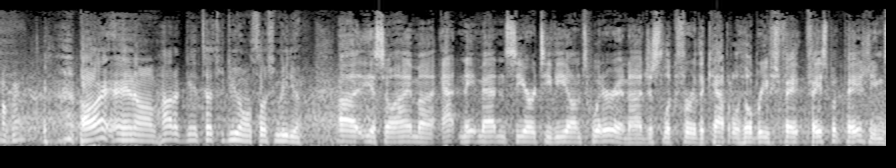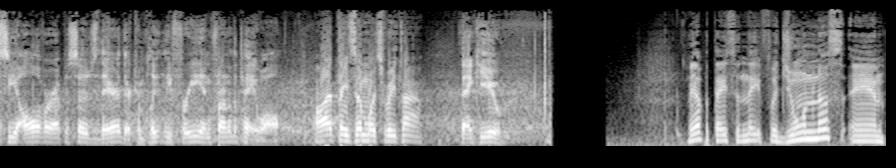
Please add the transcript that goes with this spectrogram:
Okay. All right, and um, how to get in touch with you on social media? Uh, yeah, so I'm uh, at Nate Madden CRTV on Twitter, and uh, just look for the Capitol Hill Brief fa- Facebook page. You can see all of our episodes there. They're completely free in front of the paywall. All right, thanks so much for your time. Thank you. Yeah, but thanks to Nate for joining us, and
